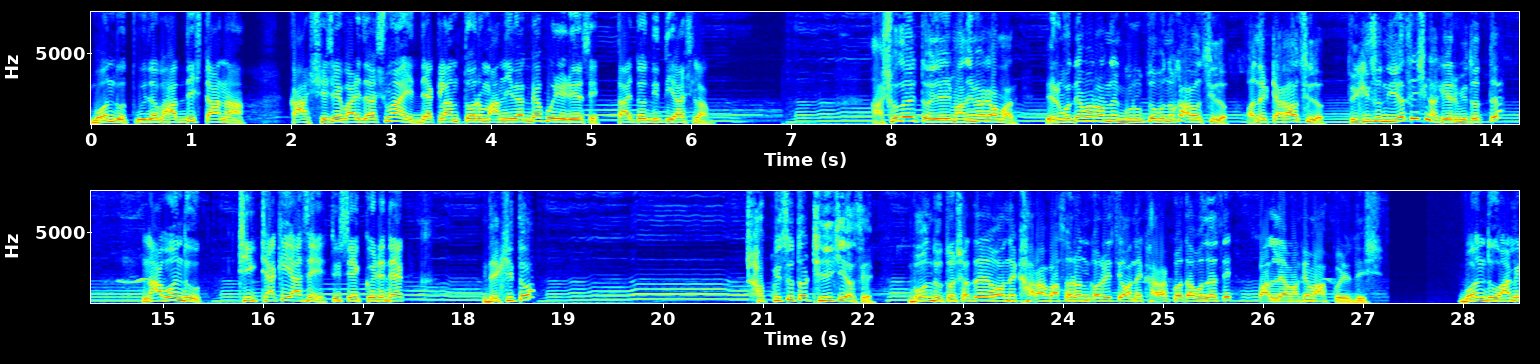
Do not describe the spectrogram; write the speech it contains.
বন্ধু তুই তো ভাবছিস তা না। কাজ শেষে বাড়ি যাওয়ার সময় দেখলাম তোর মানি ব্যাগটা পড়ে রয়েছে তাই তো দিতে আসলাম। আসলেই তো এই মানিব্যাগ আমার। এর মধ্যে আমার অনেক গুরুত্বপূর্ণ কাগজ ছিল অনেক টাকাও ছিল। তুই কিছু নিয়েছিস নাকি এর ভিতরতে? না বন্ধু ঠিকঠাকই আছে তুই চেক করে দেখ। দেখি তো। সবকিছু তো ঠিকই আছে। বন্ধু তোর সাথে অনেক খারাপ আচরণ করেছি অনেক খারাপ কথা বলেছি পারলে আমাকে মাফ করে দিস। বন্ধু আমি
